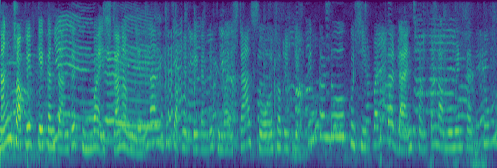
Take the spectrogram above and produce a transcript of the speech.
ನಂಗೆ ಚಾಕ್ಲೇಟ್ ಕೇಕ್ ಅಂತ ಅಂದರೆ ತುಂಬ ಇಷ್ಟ. ನಮ್ಗೆ ಎಲ್ಲರಿಗೂ ಚಾಕ್ಲೇಟ್ ಕೇಕ್ ಅಂದರೆ ತುಂಬ ಇಷ್ಟ. ಸೊ ಚಾಕ್ಲೇಟ್ ಕೇಕ್ ತಿನ್ಕೊಂಡು ಖುಷಿ ಪಡ್ತಾ ಡ್ಯಾನ್ಸ್ ಮಾಡ್ಕೊಂಡು ಆ ಮೂಮೆಂಟ್ ತುಂಬ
